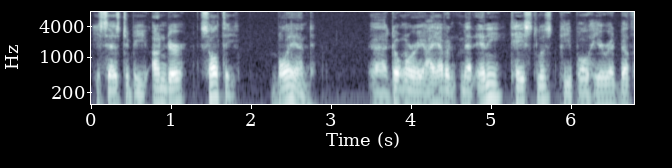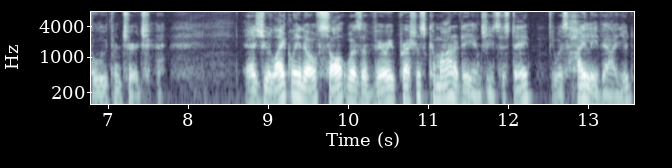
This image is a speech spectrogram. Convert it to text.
He says to be under salty, bland. Uh, don't worry, I haven't met any tasteless people here at Bethel Lutheran Church. As you likely know, salt was a very precious commodity in Jesus' day. It was highly valued.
